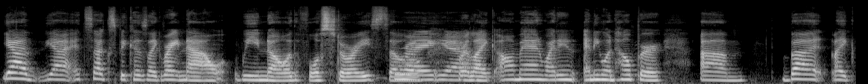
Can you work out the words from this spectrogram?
Yeah, yeah, it sucks because like right now we know the full story, so Right, yeah. we're like, oh man, why didn't anyone help her? Um, but like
